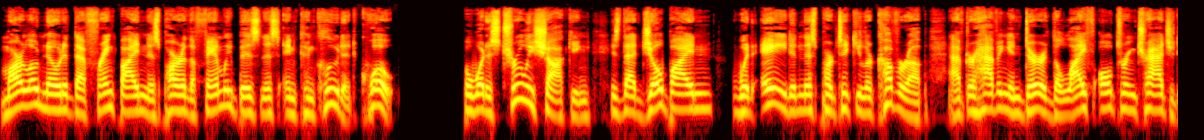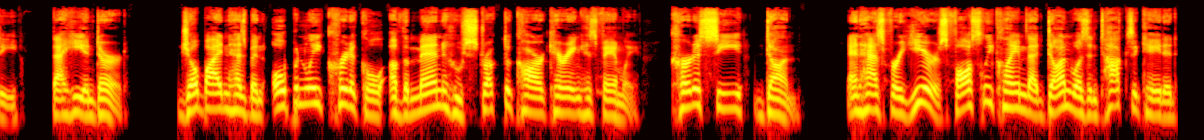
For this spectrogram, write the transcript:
Marlow noted that Frank Biden is part of the family business and concluded, quote, but what is truly shocking is that Joe Biden would aid in this particular cover up after having endured the life altering tragedy that he endured. Joe Biden has been openly critical of the men who struck the car carrying his family, Curtis C. Dunn, and has for years falsely claimed that Dunn was intoxicated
